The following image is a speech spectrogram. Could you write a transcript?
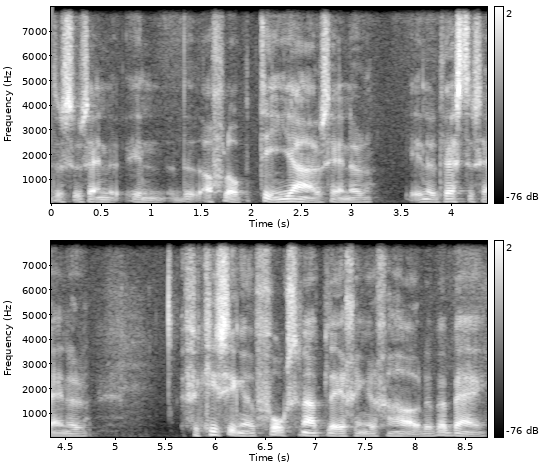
dus er zijn in de afgelopen tien jaar zijn er in het Westen zijn er verkiezingen, volksraadplegingen gehouden, waarbij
